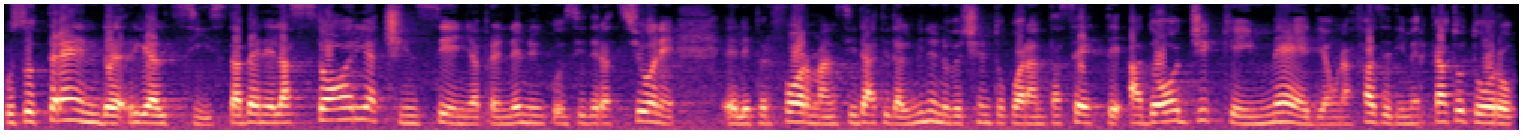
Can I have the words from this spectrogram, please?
questo trend rialzista. Bene, la storia ci insegna, prendendo in considerazione eh, le performance, i dati dal 1947 ad oggi, che in media una fase di mercato toro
